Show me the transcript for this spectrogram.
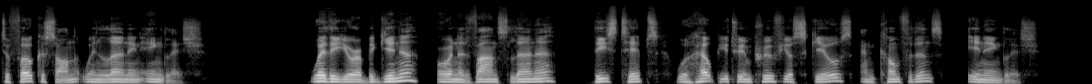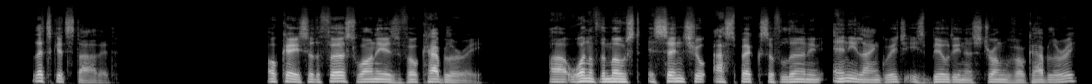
to focus on when learning English. Whether you're a beginner or an advanced learner, these tips will help you to improve your skills and confidence in English. Let's get started. Okay, so the first one is vocabulary. Uh, one of the most essential aspects of learning any language is building a strong vocabulary.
